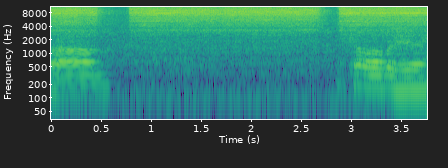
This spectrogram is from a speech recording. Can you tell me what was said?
Um, come over here.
